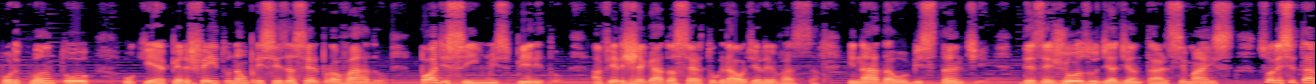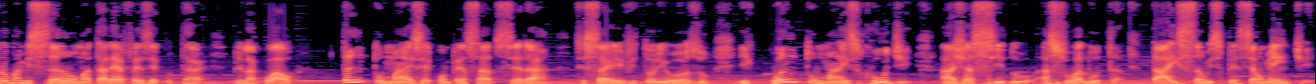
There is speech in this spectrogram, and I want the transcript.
porquanto o que é perfeito não precisa ser provado. Pode sim um espírito haver chegado a certo grau de elevação, e nada obstante, desejoso de adiantar-se mais, solicitar uma missão, uma tarefa a executar, pela qual tanto mais recompensado será se sair vitorioso e quanto mais rude haja sido a sua luta. Tais são especialmente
